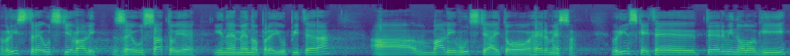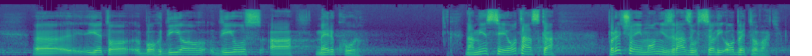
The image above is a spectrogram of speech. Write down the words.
v Listre uctievali Zeusa, to je iné meno pre Jupitera, a mali v úcte aj toho Hermesa. V rímskej te- terminológii e, je to boh Dio, Dius a Merkur. Na mieste je otázka, prečo im oni zrazu chceli obetovať.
